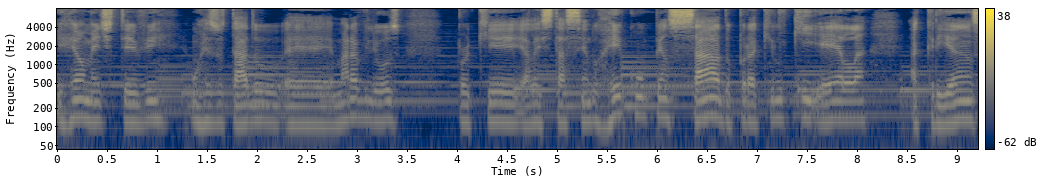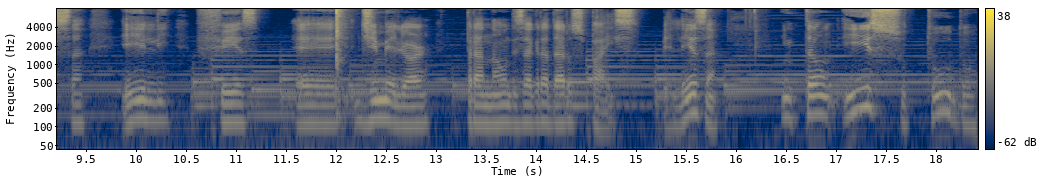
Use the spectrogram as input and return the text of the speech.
e realmente teve um resultado é, maravilhoso porque ela está sendo recompensado por aquilo que ela, a criança, ele fez é, de melhor para não desagradar os pais. Beleza? Então, isso tudo,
